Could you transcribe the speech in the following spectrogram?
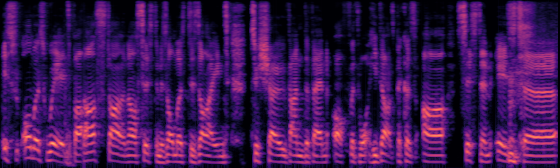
it's almost weird, but our style and our system is almost designed to show Van de Ven off with what he does because our system is hmm. to,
